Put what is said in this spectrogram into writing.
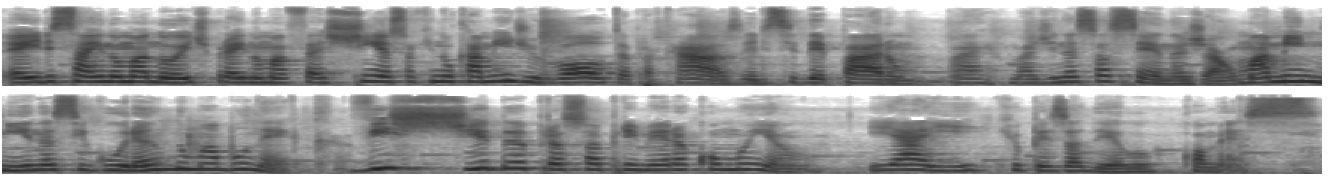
Aí eles saem numa noite pra ir numa festinha, só que no caminho de volta pra casa, eles se deparam. Ai, imagina essa cena já, uma menina segurando uma boneca, vestida pra sua primeira comunhão. E aí que o pesadelo começa.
